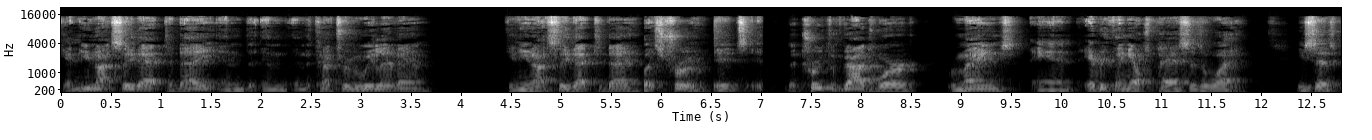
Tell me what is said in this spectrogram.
can you not see that today in the, in, in the country we live in? Can you not see that today? But it's true. It's it, the truth of God's word remains and everything else passes away. He says,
